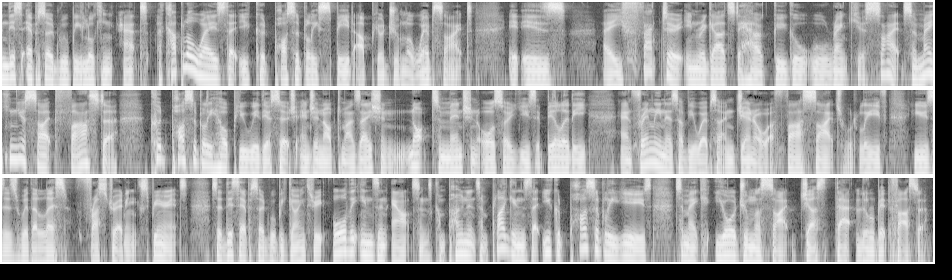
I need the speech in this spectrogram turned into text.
In this episode, we'll be looking at a couple of ways that you could possibly speed up your Joomla website. It is a factor in regards to how Google will rank your site. So, making your site faster could possibly help you with your search engine optimization, not to mention also usability and friendliness of your website in general. A fast site would leave users with a less frustrating experience. So, this episode will be going through all the ins and outs and components and plugins that you could possibly use to make your Joomla site just that little bit faster.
